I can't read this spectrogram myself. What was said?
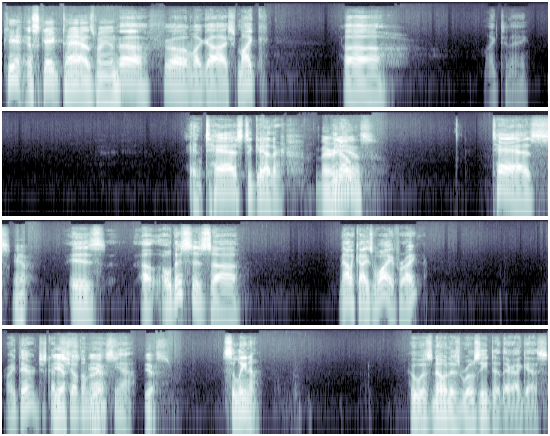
Can't escape Taz, man. Uh, oh my gosh, Mike. Uh, Mike Tenay and Taz together. There You he know- is. Taz Yep. is. Uh, oh, this is uh, Malakai's wife, right? Right there, just got Yes. shoved on the yes. Yeah, Yes. Zelina, who was known as Rosita there, I guess.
